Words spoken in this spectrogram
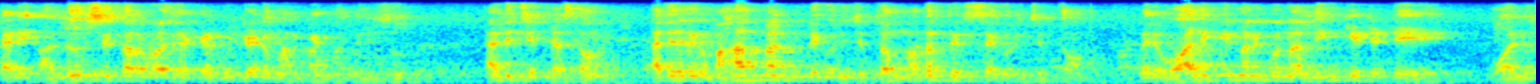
కానీ అల్లూరి సీతారామరాజు ఎక్కడ పుట్టాడో మనకేమో తెలుసు అది చెప్పేస్తాం. అదేవిధంగా మహాత్మా గాంధీ గురించి చెప్తాం మదర్ తెరిసా గురించి చెప్తాం. మరి వాళ్ళకి మనకున్న లింక్ ఏంటంటే వాళ్ళు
